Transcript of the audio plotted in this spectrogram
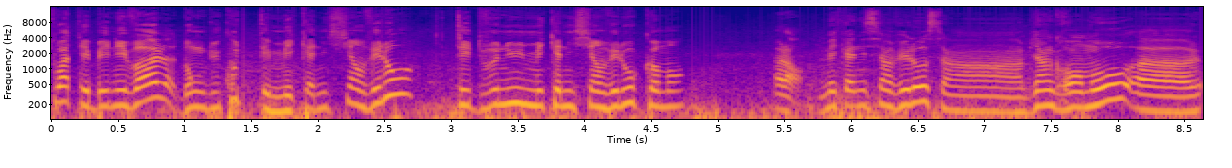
Toi tu es bénévole, donc du coup tu es mécanicien vélo? Tu es devenu mécanicien vélo comment? Alors, mécanicien vélo, c'est un bien grand mot. Euh,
